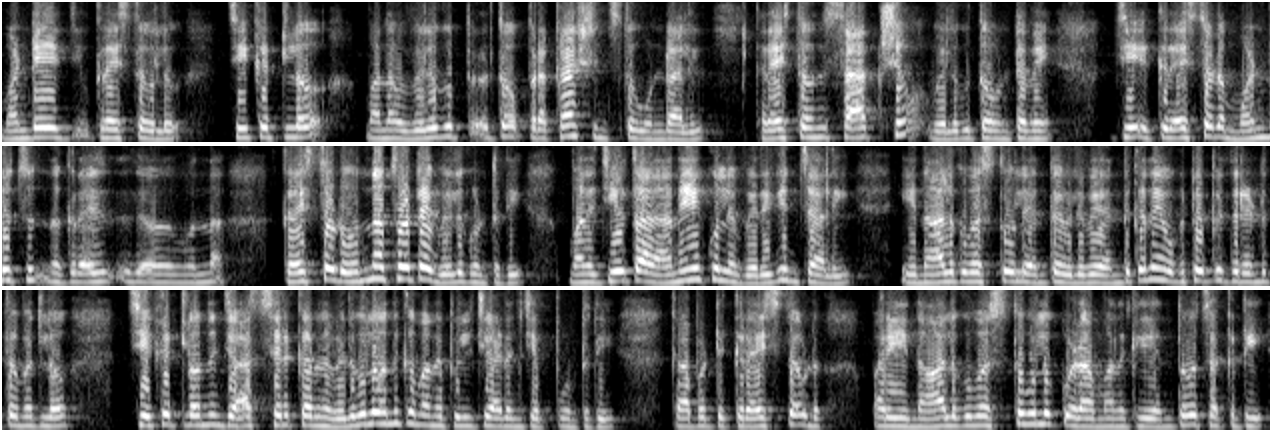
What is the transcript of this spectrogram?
మండే క్రైస్తవులు చీకట్లో మనం వెలుగుతో ప్రకాశించుతూ ఉండాలి. క్రైస్తవుని సాక్ష్యం వెలుగుతూ ఉండటమే జీ- క్రైస్తవుడు మండుచు క్రై ఉన్న క్రైస్తవుడు ఉన్న చోటే వెలుగుంటుంది. మన జీవితాలు అనేకులను వెలిగించాలి. ఈ నాలుగు వస్తువులు ఎంతో విలువే? అందుకనే ఒకటి పెద్ద రెండు తొమ్మిదిలో చీకట్లో నుంచి ఆశ్చర్యకరమైన వెలుగులోనికి మనం పిలిచాడని చెప్పు ఉంటుంది. కాబట్టి క్రైస్తవుడు మరి ఈ నాలుగు వస్తువులు కూడా మనకి ఎంతో చక్కటి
